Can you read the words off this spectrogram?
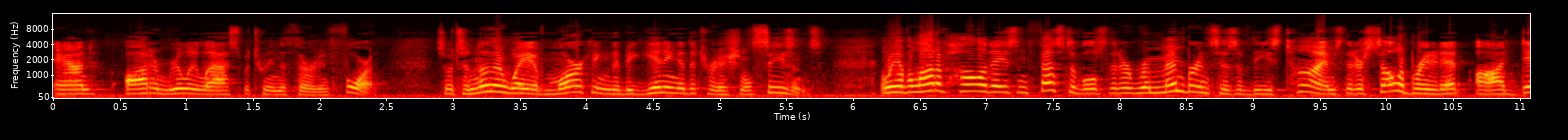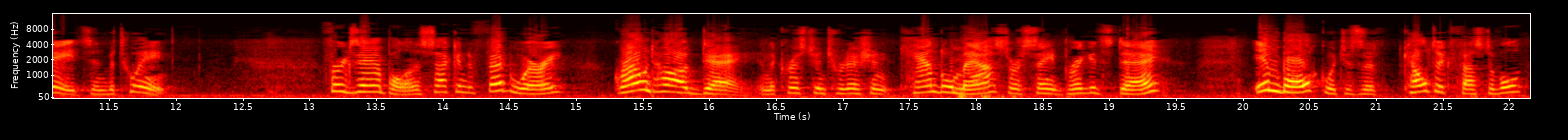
and autumn really lasts between the third and fourth. So it's another way of marking the beginning of the traditional seasons. And we have a lot of holidays and festivals that are remembrances of these times that are celebrated at odd dates in between. For example, on the 2nd of February, Groundhog Day in the Christian tradition, Candlemas or St. Brigid's Day, Imbolc, which is a Celtic festival,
